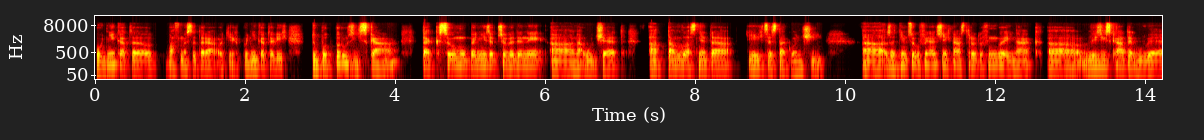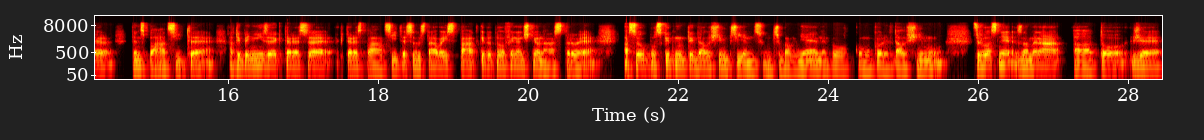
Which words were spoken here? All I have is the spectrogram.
podnikatel, bavme se teda o těch podnikatelích, tu podporu získá, tak jsou mu peníze převedeny na účet a tam vlastně ta jejich cesta končí. A zatímco u finančních nástrojů to funguje jinak. A vy získáte úvěr, ten splácíte a ty peníze, které, se, které splácíte, se dostávají zpátky do toho finančního nástroje a jsou poskytnuty dalším příjemcům, třeba mě nebo komukoliv dalšímu, což vlastně znamená to, že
